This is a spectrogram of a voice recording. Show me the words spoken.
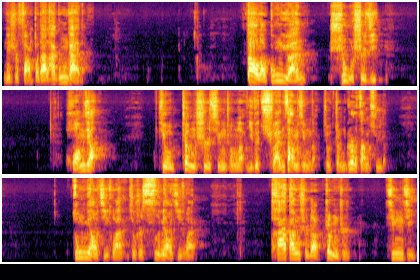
那是仿布达拉宫盖的。到了公元十五世纪。黄教就正式形成了一个全藏性的，就整个藏区的宗庙集团，就是寺庙集团。他当时的政治、经济、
